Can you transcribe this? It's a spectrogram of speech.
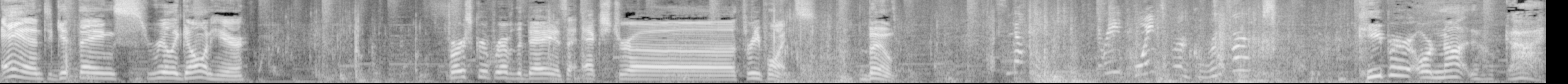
and to get things really going here, first grouper of the day is an extra three points. Boom. It's nothing. Three points for a grouper? Keeper or not? Oh God.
